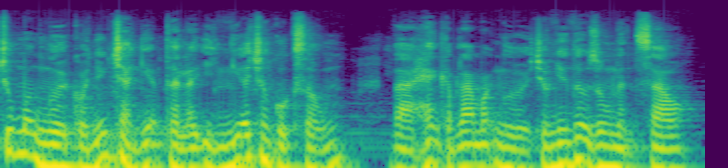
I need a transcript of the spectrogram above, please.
Chúc mọi người có những trải nghiệm thật là ý nghĩa trong cuộc sống và hẹn gặp lại mọi người trong những nội dung lần sau.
